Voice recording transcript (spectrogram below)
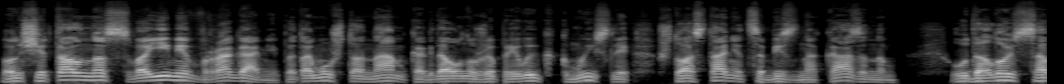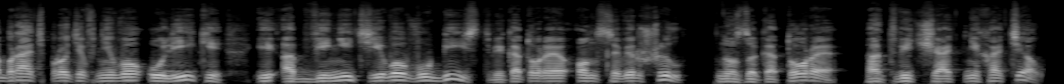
Он считал нас своими врагами, потому что нам, когда он уже привык к мысли, что останется безнаказанным, удалось собрать против него улики и обвинить его в убийстве, которое он совершил, но за которое отвечать не хотел.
